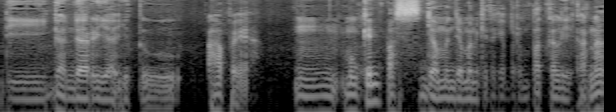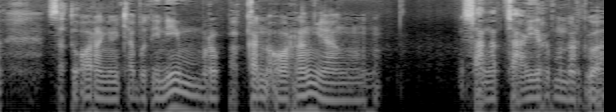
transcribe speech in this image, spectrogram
di Gandaria itu apa ya Hmm, mungkin pas zaman-zaman kita kayak berempat kali ya, karena satu orang yang cabut ini merupakan orang yang sangat cair menurut gua.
